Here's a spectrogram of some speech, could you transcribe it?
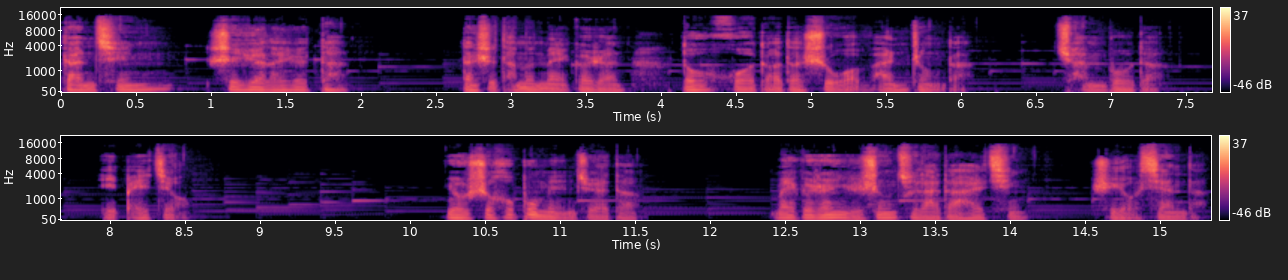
感情是越来越淡，但是他们每个人都获得的是我完整的、全部的，一杯酒。有时候不免觉得。每个人与生俱来的爱情是有限的。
